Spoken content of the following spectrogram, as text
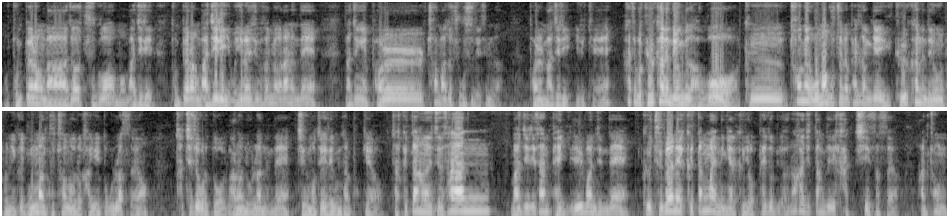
뭐 돈벼락 맞아 죽어, 뭐 마지리, 돈벼락 마지리, 뭐 이런 식으로 설명을 하는데, 나중에 벌 쳐 맞아 죽을 수도 있습니다. 벌 맞으리 이렇게. 하여튼 뭐 교육하는 내용도 나오고 그 5만 9천에 팔던 게 교육하는 내용을 보니까 6만 9천으로 가격이 또 올랐어요. 자체적으로 또 만 원이 올랐는데 지금 어떻게 되고 있는지 한번 볼게요. 자 그 땅은 지금 산 마지리 산 101번지인데 그 주변에 그 땅만 있는 게 아니라 그 옆에도 여러 가지 땅들이 같이 있었어요. 한 총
